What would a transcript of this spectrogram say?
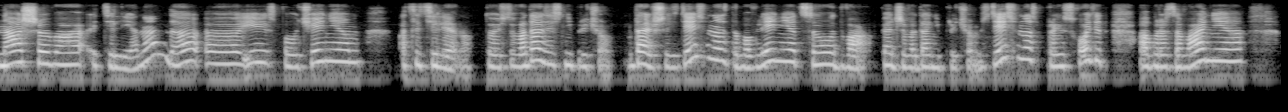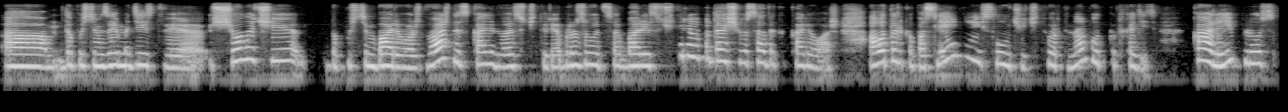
нашего этилена да, э, и с получением ацетилена. То есть вода здесь ни при чем. Дальше здесь у нас добавление СО2. Опять же, вода ни при чем. Здесь у нас происходит образование, э, допустим, взаимодействие щелочи, допустим, барио H дважды с калий 2СО4. Образуется барий СО4, выпадающий в осадок, и калий OH. А вот только последний случай, четвертый, нам будет подходить. Калий плюс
